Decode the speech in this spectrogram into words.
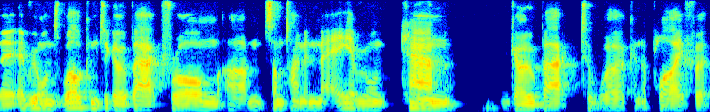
no. that everyone's welcome to go back from um, sometime in May. Everyone can go back to work and apply for,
